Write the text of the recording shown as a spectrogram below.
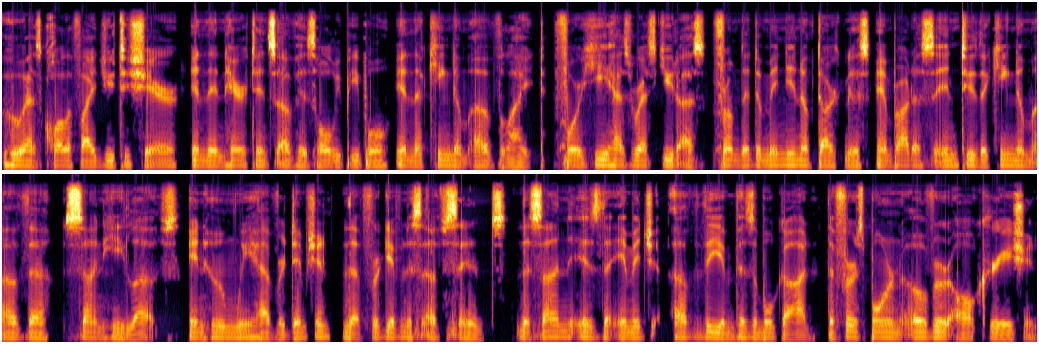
who has qualified you to share in the inheritance of his holy people in the kingdom of light. For he has rescued us from the dominion of darkness and brought us into the kingdom of the Son he loves, in whom we have redemption, the forgiveness of sins. The Son is the image of the invisible God, the firstborn over all creation.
